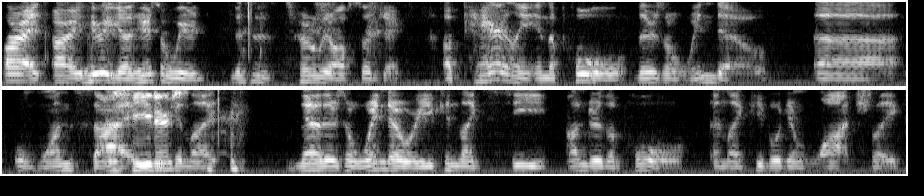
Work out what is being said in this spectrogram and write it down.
All right, all right. Here we go. Here's a weird. This is totally off subject. Apparently, in the pool, there's a window. Uh, on one side. you heaters? can, like, no, there's a window where you can like see under the pool, and like people can watch. Like,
